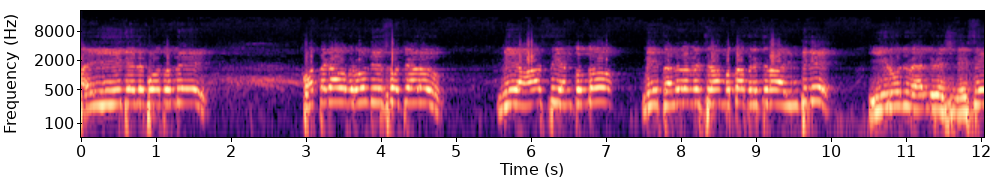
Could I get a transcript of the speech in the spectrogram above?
పైకి వెళ్ళిపోతుంది. కొత్తగా ఒక రూల్ తీసుకొచ్చాడు. మీ ఆస్తి ఎంత ఉందో మీ తల్లిదండ్రులు ఇచ్చిన ముత్తాతలు ఇచ్చిన ఆ ఇంటికి ఈరోజు వాల్యుయేషన్ వేసి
